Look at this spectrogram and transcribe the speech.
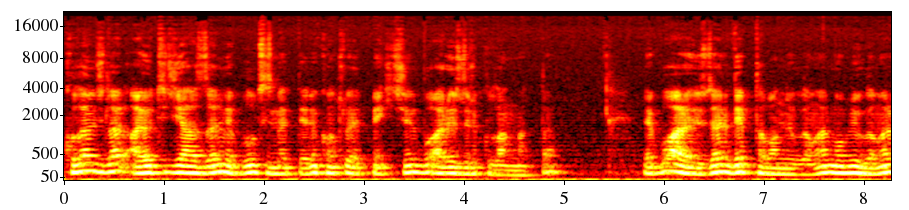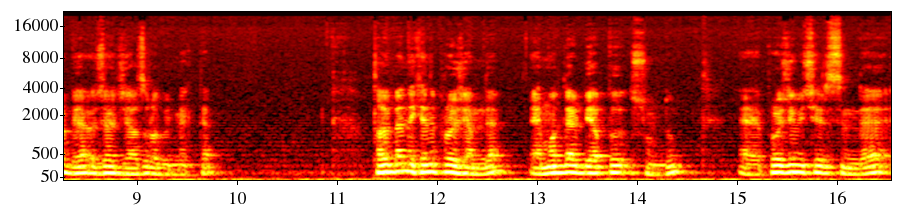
Kullanıcılar IoT cihazların ve bulut hizmetlerini kontrol etmek için bu arayüzleri kullanmakta. Ve bu arayüzler web tabanlı uygulamalar, mobil uygulamalar veya özel cihazlar olabilmekte. Tabii ben de kendi projemde e, modüler bir yapı sundum. E, projem içerisinde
